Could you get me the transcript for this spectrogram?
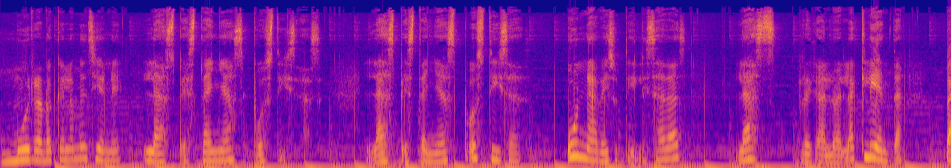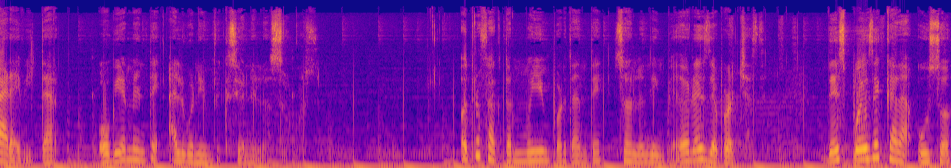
muy raro que lo mencione, las pestañas postizas. Las pestañas postizas, una vez utilizadas, las regalo a la clienta para evitar obviamente alguna infección en los ojos. Otro factor muy importante son los limpiadores de brochas. Después de cada uso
